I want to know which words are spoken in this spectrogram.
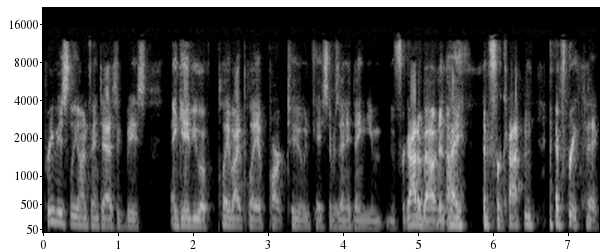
previously on Fantastic Beasts and gave you a play-by-play of part two in case there was anything you, you forgot about. And I had forgotten everything.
